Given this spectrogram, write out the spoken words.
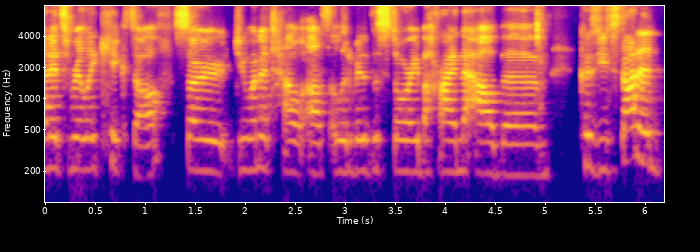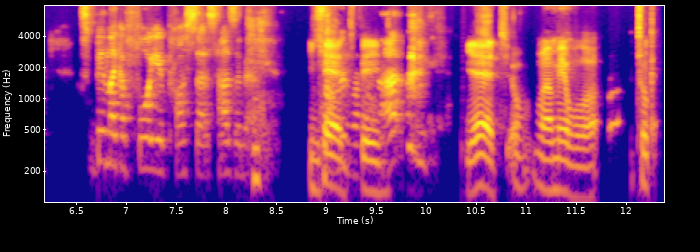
And it's really kicked off. So, do you want to tell us a little bit of the story behind the album? Because you started, it's been like a four year process, hasn't it? Yeah, Something it's like been, that. yeah. Well, I mean, well, it took,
